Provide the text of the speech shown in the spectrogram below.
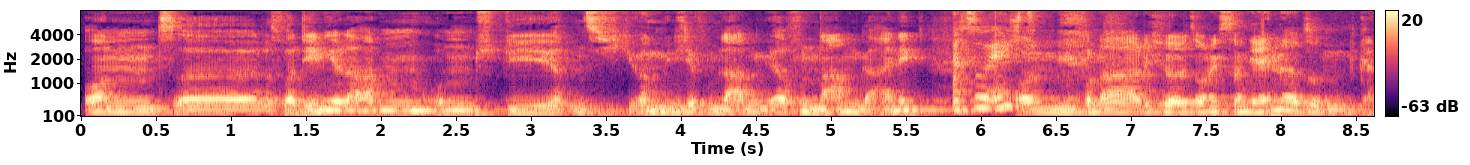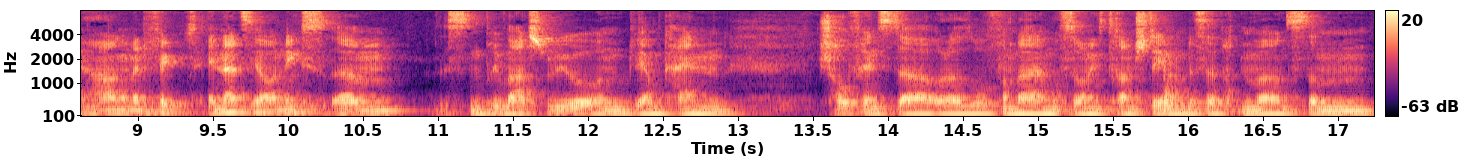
Und äh, das war den ihr Laden und die hatten sich irgendwie nicht auf den, Laden, auf den Namen geeinigt. Ach so, echt? Und von daher hatte ich da jetzt auch nichts dran geändert und keine Ahnung, im Endeffekt ändert sich ja auch nichts. Ähm, ist ein Privatstudio und wir haben kein Schaufenster oder so, von daher musste auch nichts dran stehen und deshalb hatten wir uns dann,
